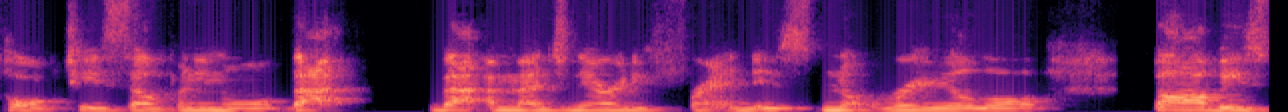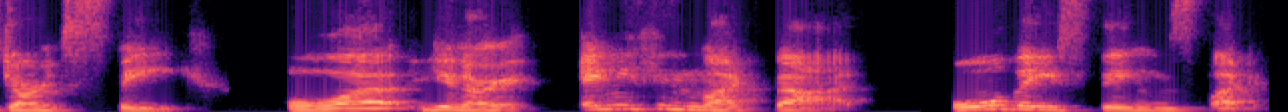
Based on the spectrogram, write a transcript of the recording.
talk to yourself anymore. That that imaginary friend is not real, or Barbies don't speak, or you know, anything like that. All these things like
